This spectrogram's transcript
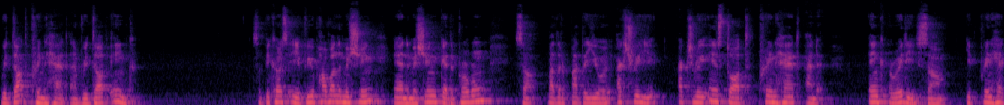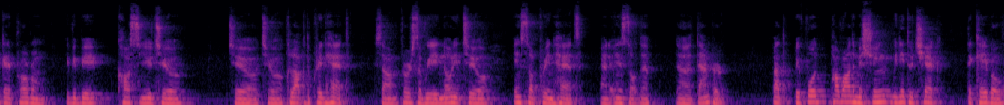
without print head and without ink. So because if you power on the machine and the machine get the problem, so but but you actually actually installed print head and ink already. So if print head get a problem, it will be cause you to to to clog the print head. So first we no need to install print head and install the, the damper. But before power on the machine, we need to check the cable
